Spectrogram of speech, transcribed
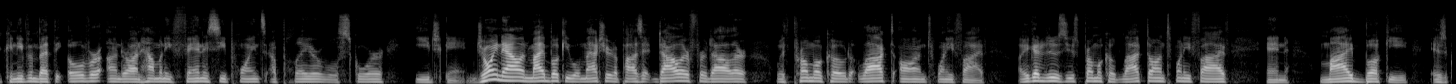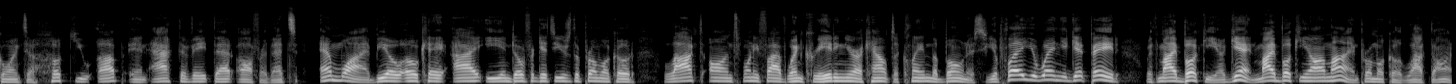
you can even bet the over under on how many fantasy points a player will score each game. Join now and MyBookie will match your deposit dollar for dollar with promo code locked on 25. All you got to do is use promo code locked on 25 and MyBookie is going to hook you up and activate that offer. That's M Y B O O K I E. And don't forget to use the promo code locked on 25 when creating your account to claim the bonus. You play, you win, you get paid with MyBookie. Again, MyBookie online, promo code locked on.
